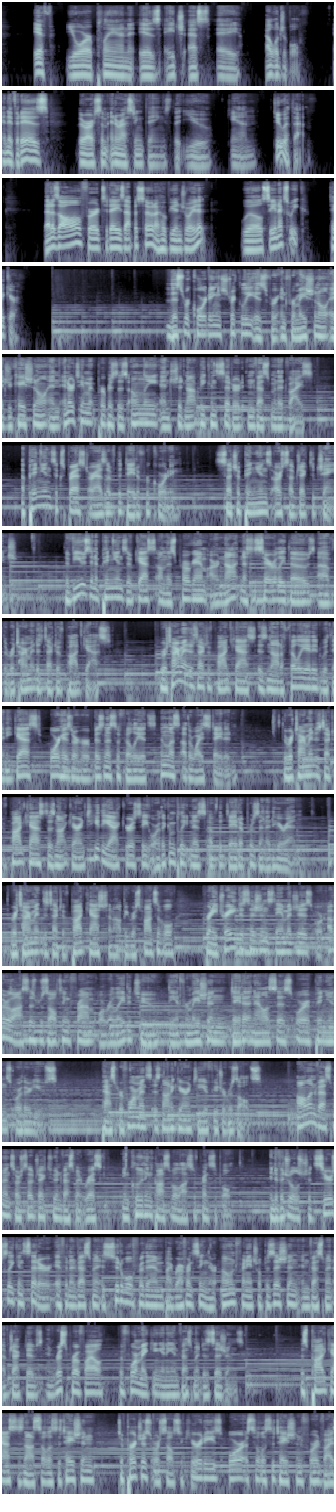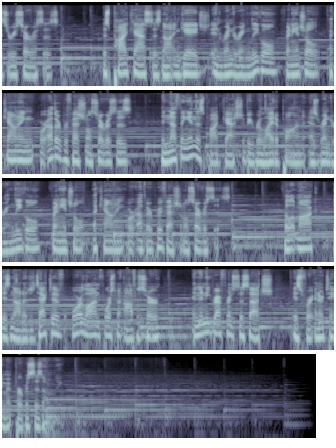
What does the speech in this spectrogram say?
if your plan is HSA eligible. And if it is, there are some interesting things that you can do with that. That is all for today's episode. I hope you enjoyed it. We'll see you next week. Take care. This recording strictly is for informational, educational, and entertainment purposes only and should not be considered investment advice. Opinions expressed are as of the date of recording. Such opinions are subject to change. The views and opinions of guests on this program are not necessarily those of the Retirement Detective Podcast. The Retirement Detective Podcast is not affiliated with any guest or his or her business affiliates unless otherwise stated. The Retirement Detective podcast does not guarantee the accuracy or the completeness of the data presented herein. The Retirement Detective podcast shall not be responsible for any trading decisions, damages, or other losses resulting from or related to the information, data analysis, or opinions or their use. Past performance is not a guarantee of future results. All investments are subject to investment risk, including possible loss of principal. Individuals should seriously consider if an investment is suitable for them by referencing their own financial position, investment objectives, and risk profile before making any investment decisions. This podcast is not a solicitation to purchase or sell securities or a solicitation for advisory services. This podcast is not engaged in rendering legal, financial, accounting, or other professional services, and nothing in this podcast should be relied upon as rendering legal, financial, accounting, or other professional services. Philip Mock is not a detective or law enforcement officer, and any reference to such is for entertainment purposes only.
